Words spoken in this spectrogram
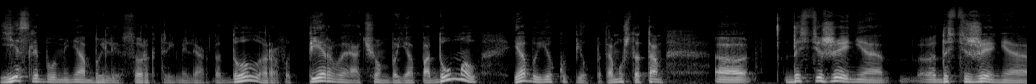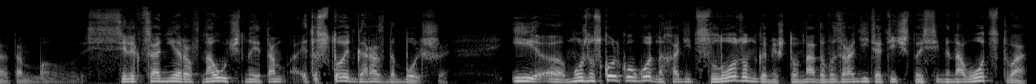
если бы у меня были 43 миллиарда долларов, вот первое, о чем бы я подумал, я бы ее купил, потому что там э, достижения, э, достижения там, селекционеров научные, там это стоит гораздо больше. И э, можно сколько угодно ходить с лозунгами, что надо возродить отечественное семеноводство,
